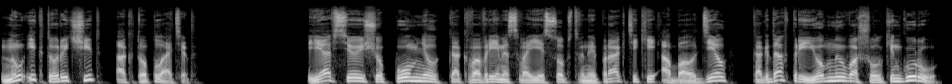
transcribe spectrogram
Ну и кто рычит, а кто платит. Я все еще помнил, как во время своей собственной практики обалдел, когда в приемную вошел кенгуру,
